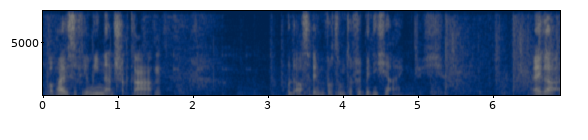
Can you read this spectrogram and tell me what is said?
Warum habe ich so viele Minen anstatt Granaten? Und außerdem, wo zum Teufel bin ich hier eigentlich? Egal.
